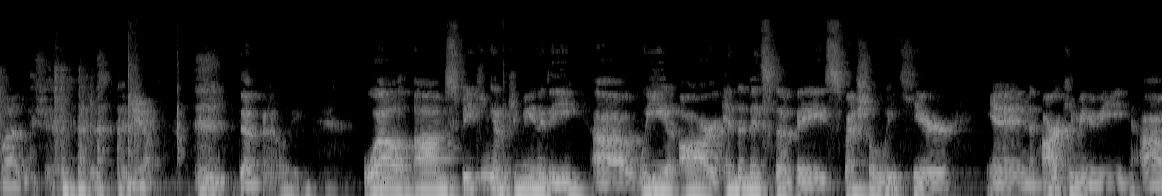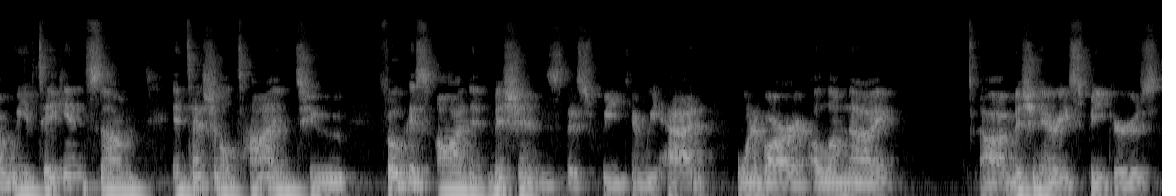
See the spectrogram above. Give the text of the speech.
gladly share. Just hit me up. Definitely. Well, um, speaking of community, uh, we are in the midst of a special week here in our community. Uh, we've taken some intentional time to focus on missions this week, and we had one of our alumni uh, missionary speakers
